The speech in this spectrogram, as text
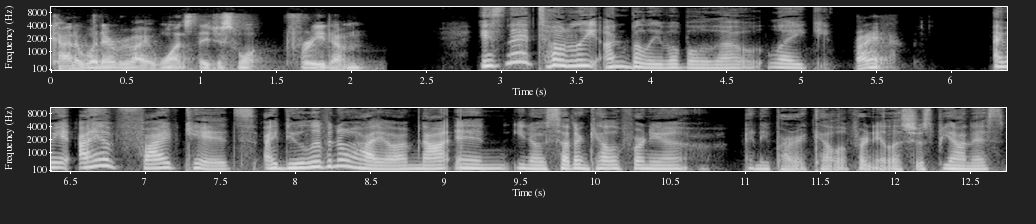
kind of what everybody wants. They just want freedom, Isn't that totally unbelievable though? Like, right? I mean, I have five kids. I do live in Ohio. I'm not in, you know, Southern California, any part of California, let's just be honest,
